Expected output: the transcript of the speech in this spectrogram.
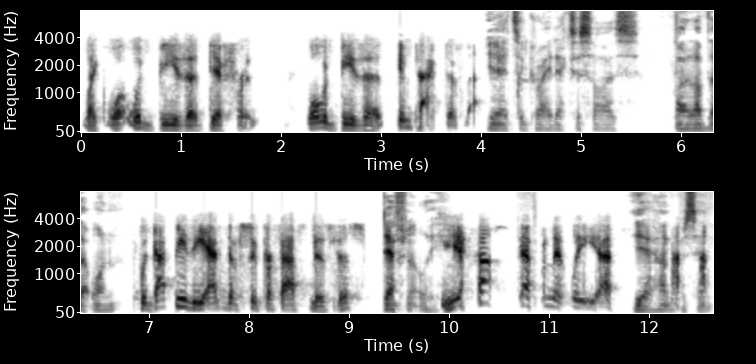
Like what would be the difference? What would be the impact of that? Yeah, it's a great exercise. I love that one. Would that be the end of super fast business? Definitely. Yeah, definitely. Yes. Yeah, 100%.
